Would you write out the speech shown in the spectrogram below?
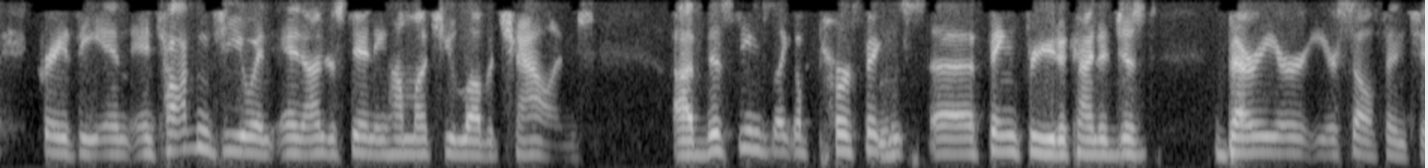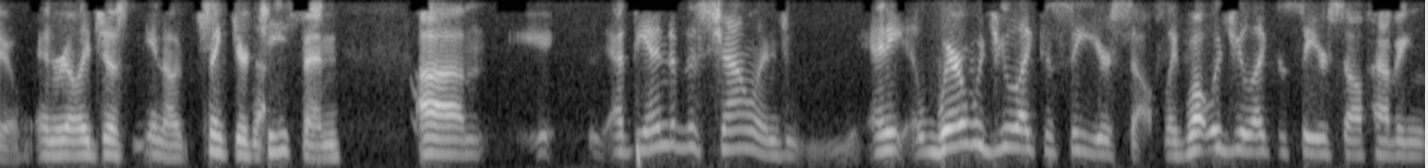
crazy. And, and talking to you and, and understanding how much you love a challenge, uh, this seems like a perfect uh, thing for you to kind of just bury your, yourself into and really just you know sink your Yeah. teeth in. Um, at the end of this challenge, any where would you like to see yourself? Like, what would you like to see yourself having?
